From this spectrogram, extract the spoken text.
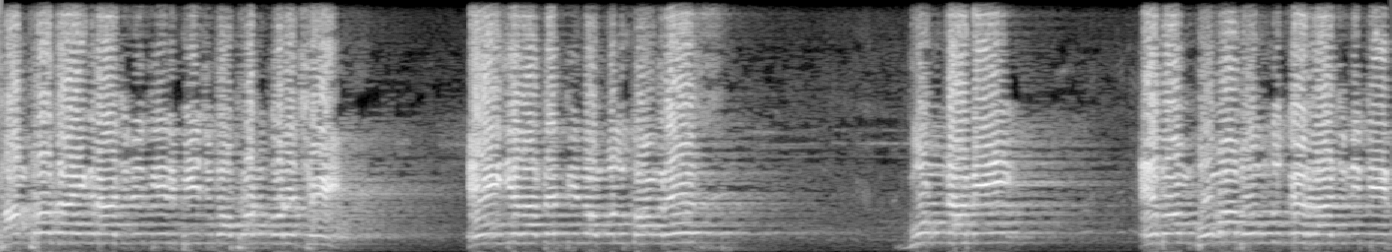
সাম্প্রদায়িক রাজনীতির বীজ বপন করেছে। এই জেলাতে তৃণমূল কংগ্রেস গুন্ডামি এবং বোমা বন্দুকের রাজনীতির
